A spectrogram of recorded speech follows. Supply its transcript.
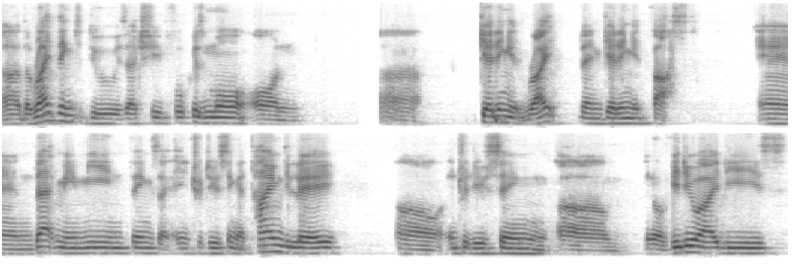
uh, the right thing to do is actually focus more on uh, getting it right than getting it fast. And that may mean things like introducing a time delay uh, introducing um, you know video IDs.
